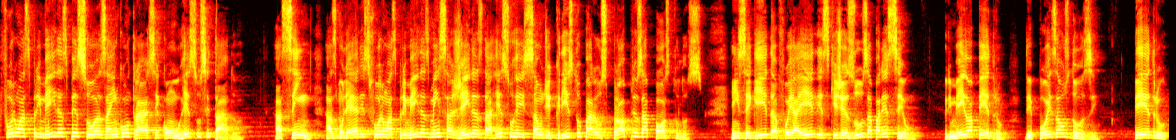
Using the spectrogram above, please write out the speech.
foram as primeiras pessoas a encontrar-se com o ressuscitado. Assim, as mulheres foram as primeiras mensageiras da ressurreição de Cristo para os próprios apóstolos. Em seguida, foi a eles que Jesus apareceu, primeiro a Pedro, depois aos doze. Pedro,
